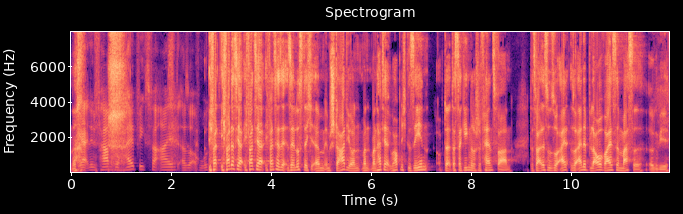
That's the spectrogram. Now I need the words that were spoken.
Ne? Ja, in den Farben so halbwegs vereint. Also auf dem Rücken. Ich fand, ich fand das ja, ich fand's ja, ich fand's ja sehr, sehr lustig ähm, im Stadion. Man, man hat ja überhaupt nicht gesehen, ob da, dass da gegnerische Fans waren. Das war alles so, so, ein, so eine blau-weiße Masse irgendwie.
